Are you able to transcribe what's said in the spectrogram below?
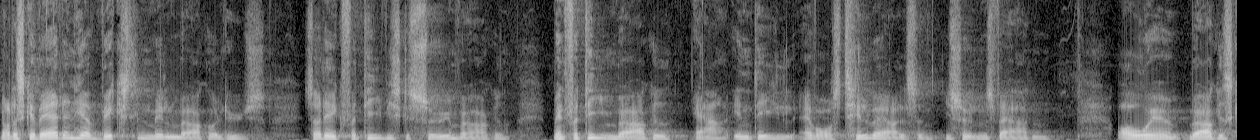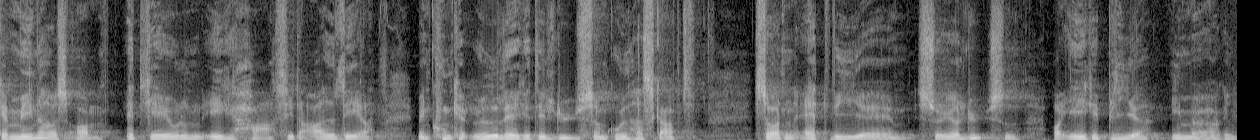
når der skal være den her vekslen mellem mørke og lys, så er det ikke fordi, vi skal søge mørket, men fordi mørket er en del af vores tilværelse i syndens verden. Og øh, mørket skal minde os om, at djævlen ikke har sit eget lær, men kun kan ødelægge det lys, som Gud har skabt sådan at vi øh, søger lyset og ikke bliver i mørket.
